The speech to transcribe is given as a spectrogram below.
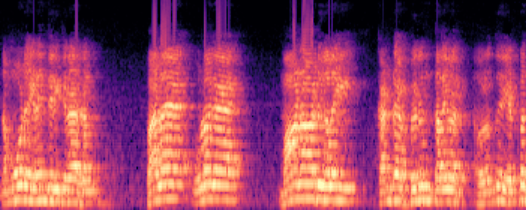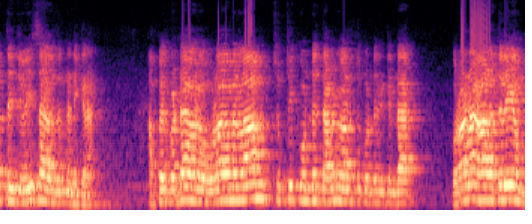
நம்மோடு இணைந்திருக்கிறார்கள். பல உலக மாநாடுகளை கண்ட பெரும் தலைவர். அவர் வந்து எண்பத்தஞ்சு வயசாகுதுன்னு நினைக்கிறேன். அப்பேற்பட்ட அவர் உலகமெல்லாம் சுற்றி கொண்டு தமிழ் வளர்த்து கொண்டிருக்கின்றார். கொரோனா காலத்திலையும்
